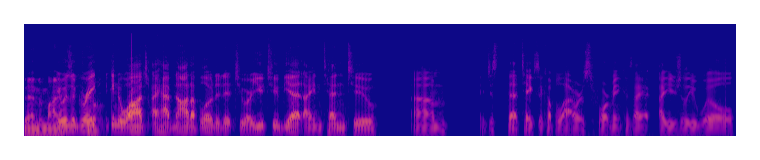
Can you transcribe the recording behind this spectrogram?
the end of my It was a great thing to watch. I have not uploaded it to our YouTube yet. I intend to. Um, it just that takes a couple hours for me because I I usually will,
